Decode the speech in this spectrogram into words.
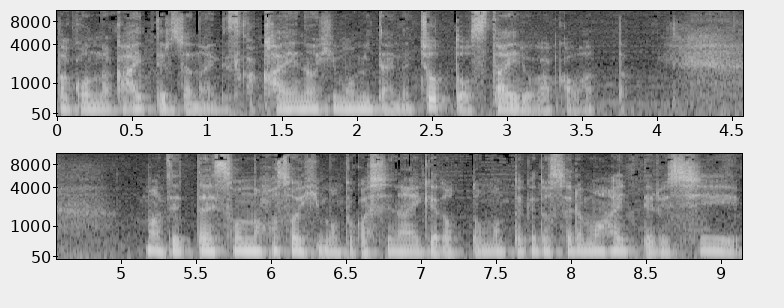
箱の中入ってるじゃないですか。替えの紐みたいなちょっとスタイルが変わった。まあ絶対そんな細い紐とかしないけどと思ったけどそれも入ってるし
